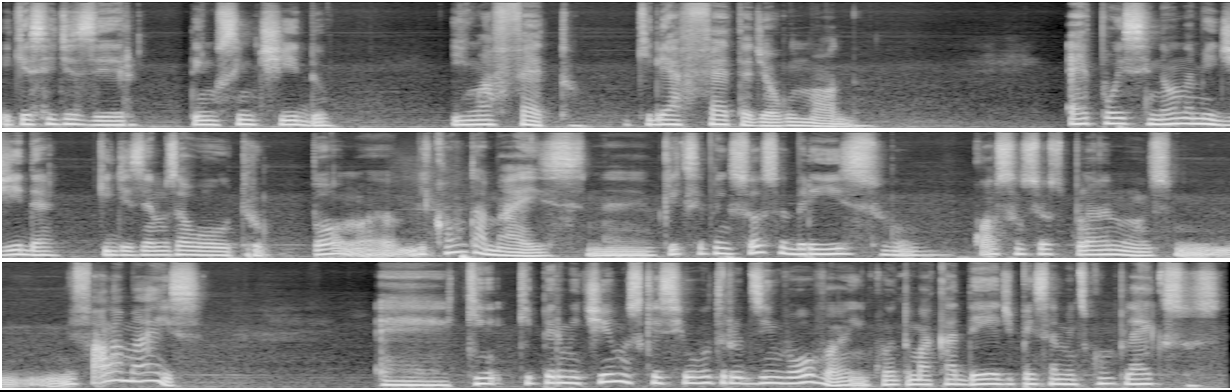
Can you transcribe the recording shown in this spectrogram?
e que esse dizer tem um sentido e um afeto que lhe afeta de algum modo. É, pois, senão na medida que dizemos ao outro Bom, me conta mais, né? O que, que você pensou sobre isso? Quais são seus planos? Me fala mais. É, que, que permitimos que esse outro desenvolva enquanto uma cadeia de pensamentos complexos.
